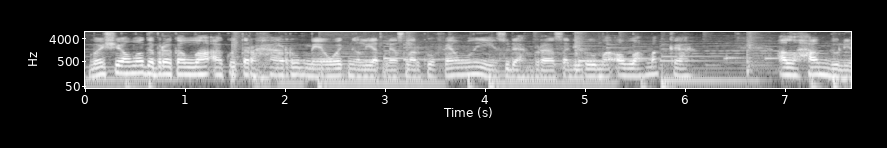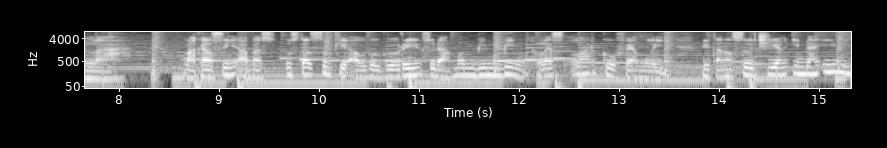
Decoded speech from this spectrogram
Masya Allah, tabarakallah, aku terharu mewek ngeliat Leslarku family sudah berasa di rumah Allah Mekah. Alhamdulillah, Makasih Abbas Ustadz Suki Al-Buguri sudah membimbing Leslarku Family di tanah suci yang indah ini.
